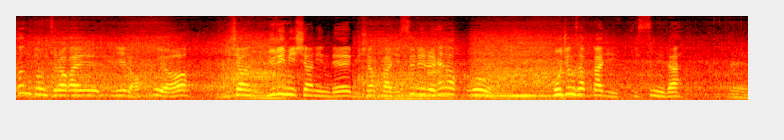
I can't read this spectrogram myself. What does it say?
큰 돈 들어갈 일 없고요. 미션 유리 미션인데 미션까지 수리를 해놓고 보증서까지 있습니다. 네.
